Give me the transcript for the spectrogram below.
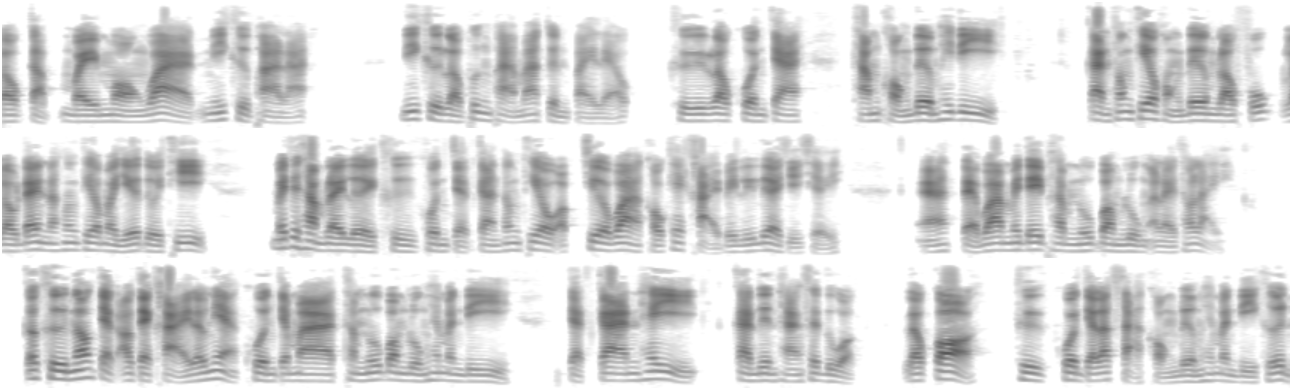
เรากลับไปมองว่านี่คือภาระ นี่คือเราพึ่งพามากเกินไปแล้ว คือเราควรจะทำของเดิมให้ดี การท่องเที่ยวของเดิมเราฟุก เราได้นักท่องเที่ยวมาเยอะโดยที่ไม่ได้ทำอะไรเลย คือคนจัดการท่องเที่ยวเชื่อว่าเขาแค่ขายไปเรื่อยๆเฉยๆนะแต่ว่าไม่ได้ทำนุบำรุงอะไรเท่าไหร่ ก็คือนอกจากเอาแต่ขายแล้วเนี่ย ควรจะมาทำนุบำรุงให้มันดี จัดการให้การเดินทางสะดวก แล้วก็ คือควรจะรักษาของเดิมให้มันดีขึ้น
